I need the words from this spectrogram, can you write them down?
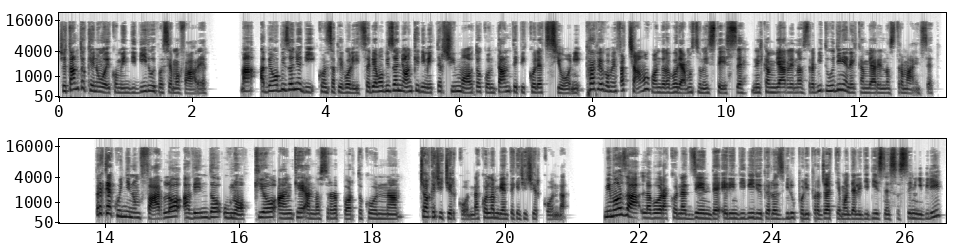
C'è tanto che noi come individui possiamo fare, ma abbiamo bisogno di consapevolezza, abbiamo bisogno anche di metterci in moto con tante piccole azioni, proprio come facciamo quando lavoriamo su noi stesse, nel cambiare le nostre abitudini e nel cambiare il nostro mindset. Perché quindi non farlo avendo un occhio anche al nostro rapporto con ciò che ci circonda, con l'ambiente che ci circonda? Mimosa lavora con aziende ed individui per lo sviluppo di progetti e modelli di business sostenibili,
